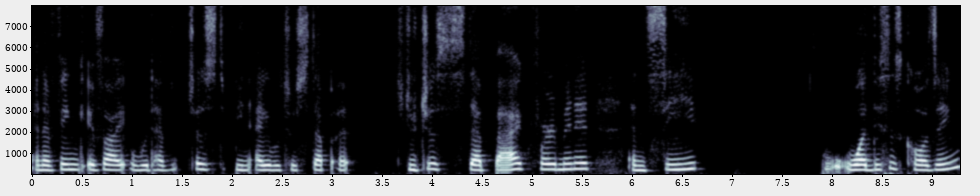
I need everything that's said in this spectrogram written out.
and I think if I would have just been able to step uh, to just step back for a minute and see what this is causing,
